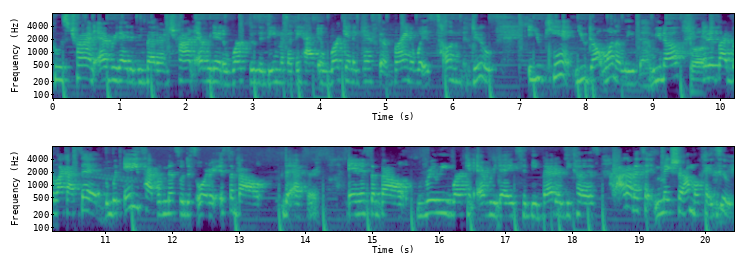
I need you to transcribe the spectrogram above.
who's trying every day to be better and trying every day to work through the demons that they have and working against their brain and what it's telling them to do, you can't. You don't want to leave them, you know? Right. And it's like, but like I said, with any type of mental disorder, it's about the effort. and it's about really working every day to be better because I gotta take make sure I'm okay too.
